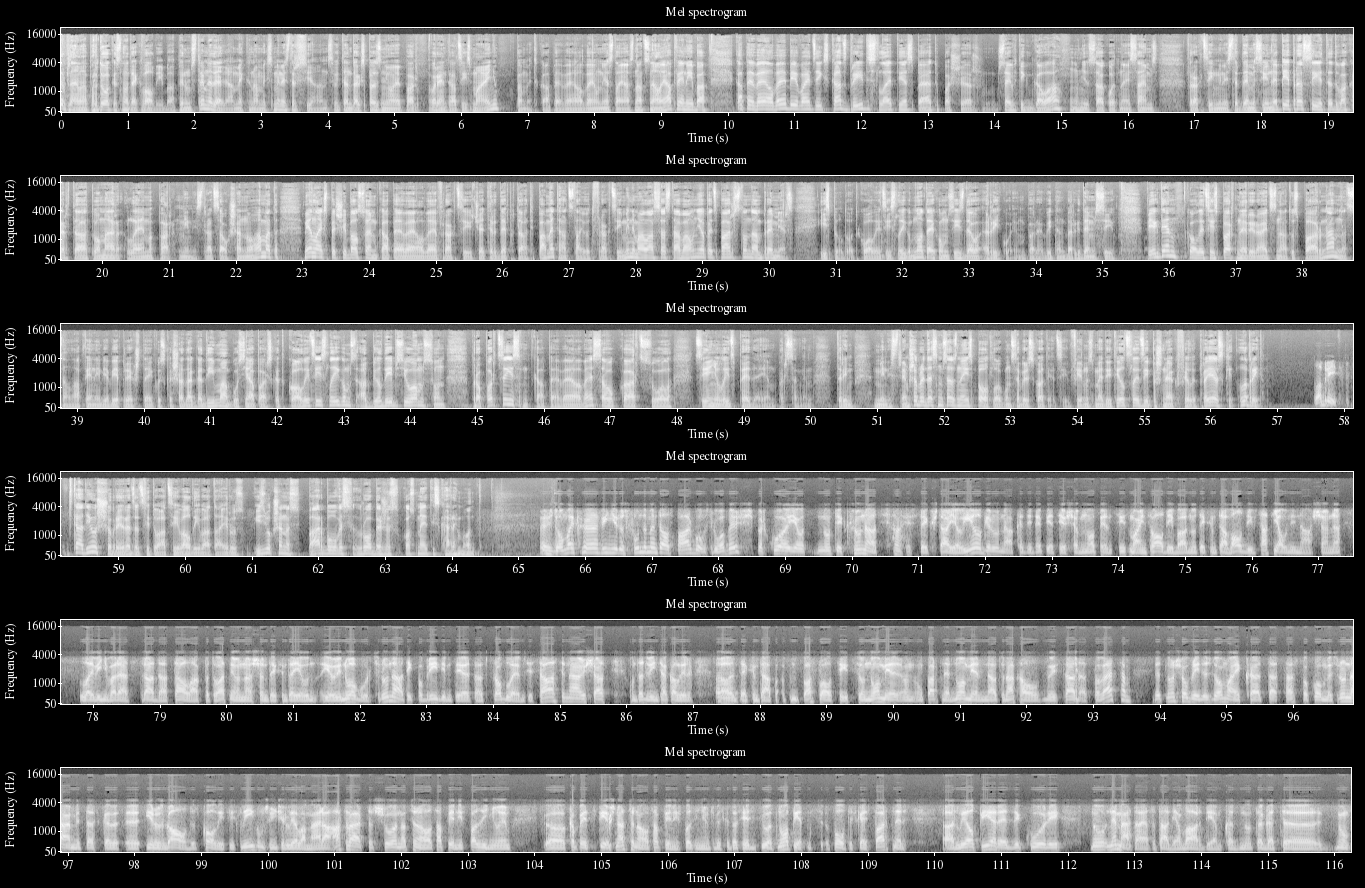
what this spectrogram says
Turpinājumā par to, kas notiek valdībā. Pirms trim nedēļām ekonomikas ministrs Jānis Vitsenbergs paziņoja par orientācijas maiņu pameta KPVLV un iestājās Nacionālajā apvienībā. KPVLV bija vajadzīgs kāds brīdis, lai tie spētu paši ar sevi tikt galā, un, ja sākotnēji saimnes frakcija ministra demisiju nepieprasīja, tad vakar tā tomēr lēma par ministra atsaukšanu no amata. Vienlaiks pēc šī balsojuma KPVLV frakciju četri deputāti pameta, atstājot frakciju minimālā sastāvā, un jau pēc pāris stundām premjers, izpildot koalīcijas līguma noteikumus, izdeva rīkojumu par Vitsenberga demisiju. Piektdien koalīcijas Koalīcijas partneri ir aicināti uz pārunām. Nacionālā apvienība jau iepriekš teikusi, ka šādā gadījumā būs jāpārskata koalīcijas līgums, atbildības jomas un proporcijas. KPVLV savukārt sola cieņu līdz pēdējiem par saviem trim ministriem. Šobrīd esmu sazinājies politologu un sabiedrisko attiecību firmas Mediju tiltslīdz īpašnieku Filipu Rajevski. Labrīt! Labrīt! Kādu jūs šobrīd redzat situāciju valdībā? Tā ir uz izjukšanas, pārbūves, robežas, kosmētiskā remonta. Es domāju, ka viņi ir uz fundamentālas pārbūves robežas, par ko jau nu, tiek runāts, es teikšu tā jau ilgi runā, kad ir nepieciešama nopietnas izmaiņas valdībā, nu, teiksim, tā valdības atjaunināšana, lai viņi varētu strādāt tālāk par to atjaunināšanu. Teiksim, tā jau, jau ir nogurts runāt, ik pa brīdim tie, tās problēmas ir sāsinājušās, un tad viņi atkal ir teiksim, tā, paslaucīts un, nomier, un, un partneri nomierināti un atkal strādāts pa vecam. Bet nu, šobrīd es domāju, ka ta, tas, par ko mēs runājam, ir tas, ka uh, ir uz galda koalīcijas līgums. Viņš ir lielā mērā atvērts ar šo Nacionālās apvienības paziņojumu. Uh, kāpēc tieši Nacionālās apvienības paziņojumu? Tāpēc, ka tas ir ļoti nopietns politiskais partneris ar lielu pieredzi, kuri uh, nu, nemētājās ar tādiem vārdiem, ka nu, tagad, uh, nu,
